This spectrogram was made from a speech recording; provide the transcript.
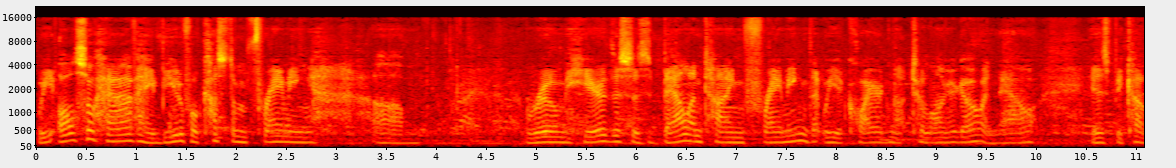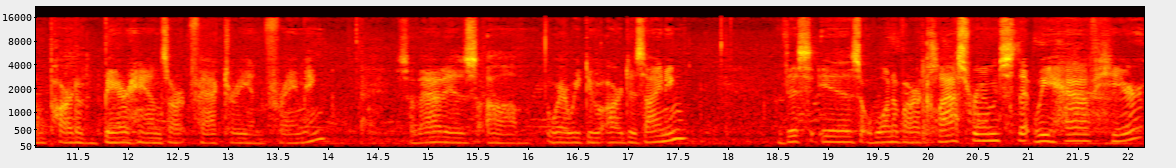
We also have a beautiful custom framing um, room here. This is Ballantine Framing that we acquired not too long ago and now is become part of Bare Hands Art Factory and Framing. So that is um, where we do our designing. This is one of our classrooms that we have here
